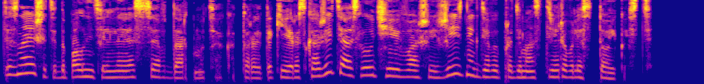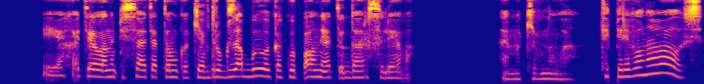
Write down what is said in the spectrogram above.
«Ты знаешь эти дополнительные эссе в Дартмуте, которые такие «Расскажите о случае в вашей жизни, где вы продемонстрировали стойкость». И я хотела написать о том, как я вдруг забыла, как выполнять удар слева. Эмма кивнула. «Ты переволновалась?»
